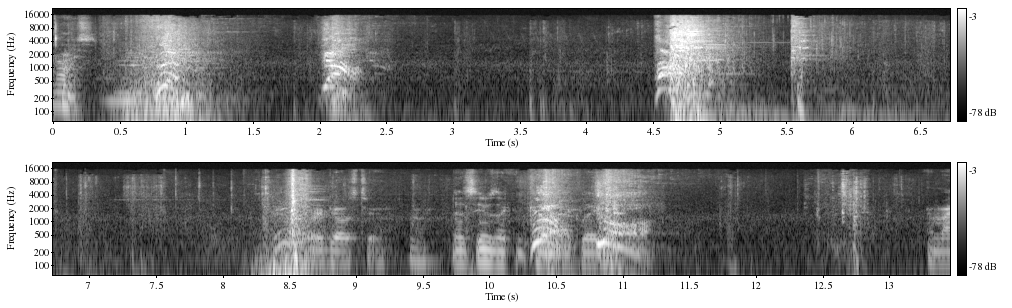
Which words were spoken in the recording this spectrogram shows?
Nice. Where it goes to? That seems like a comeback later. Am I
